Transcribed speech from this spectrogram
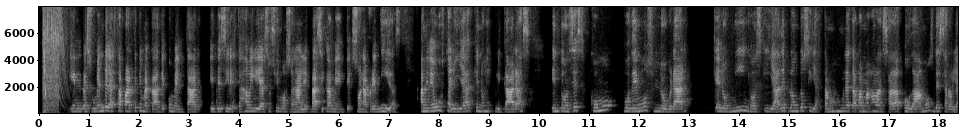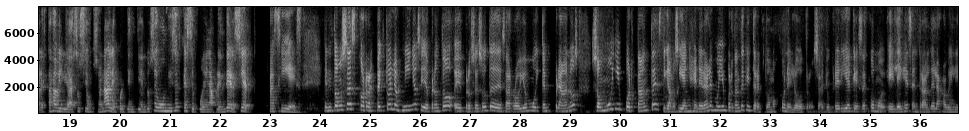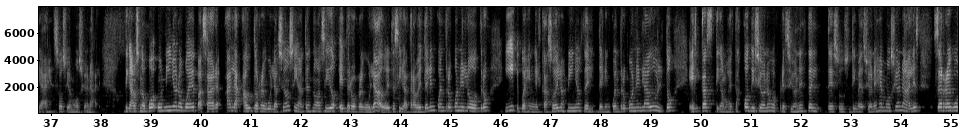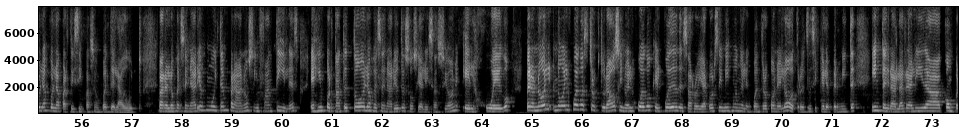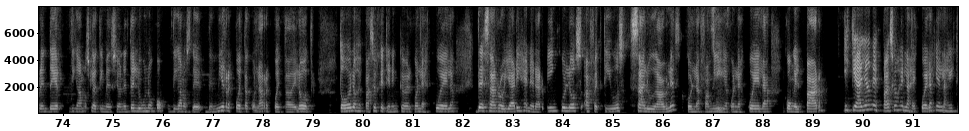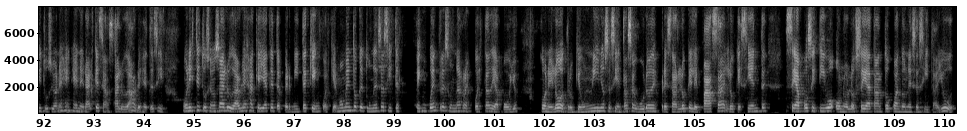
En resumen de esta parte que me acabas de comentar, es decir, estas habilidades socioemocionales básicamente son aprendidas. A mí me gustaría que nos explicaras entonces cómo podemos lograr que los niños y ya de pronto si ya estamos en una etapa más avanzada podamos desarrollar estas habilidades socioemocionales, porque entiendo según dices que se pueden aprender, ¿cierto? Así es. Entonces, con respecto a los niños y de pronto eh, procesos de desarrollo muy tempranos, son muy importantes, digamos, y en general es muy importante que interactuemos con el otro. O sea, yo creería que ese es como el eje central de las habilidades socioemocionales digamos, no, un niño no puede pasar a la autorregulación si antes no ha sido heterorregulado, es decir, a través del encuentro con el otro y pues en el caso de los niños del, encuentro con el adulto, estas, digamos, estas condiciones o expresiones de sus dimensiones emocionales se regulan con la participación pues del adulto. Para los escenarios muy tempranos, infantiles, es importante todos los escenarios de socialización, el juego, pero no el, no el juego estructurado, sino el juego que él puede desarrollar por sí mismo en el encuentro con el otro, es decir, que le permite integrar la realidad, comprender, digamos, las dimensiones del uno, digamos, de, de mi respuesta con la respuesta del otro. Todos los espacios que tienen que ver con la escuela, desarrollar y generar vínculos afectivos saludables con la familia, con la escuela, con el par, y que hayan espacios en las escuelas y en las instituciones en general que sean saludables. Es decir, una institución saludable es aquella que te permite que en cualquier momento que tú necesites encuentres una respuesta de apoyo con el otro, que un niño se sienta seguro de expresar lo que le pasa, lo que siente, sea positivo o no lo sea tanto cuando necesita ayuda.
